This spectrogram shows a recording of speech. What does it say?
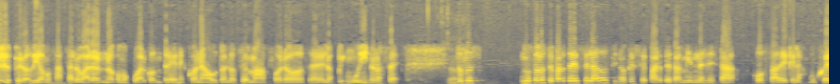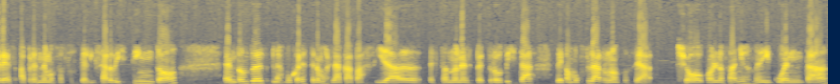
pero digamos a ser varón, ¿no? Como jugar con trenes, con autos, los semáforos, eh, los pingüinos, no sé. Entonces, no solo se parte de ese lado, sino que se parte también desde esta cosa de que las mujeres aprendemos a socializar distinto. Entonces, las mujeres tenemos la capacidad, estando en el espectro autista, de camuflarnos. O sea, yo con los años me di cuenta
